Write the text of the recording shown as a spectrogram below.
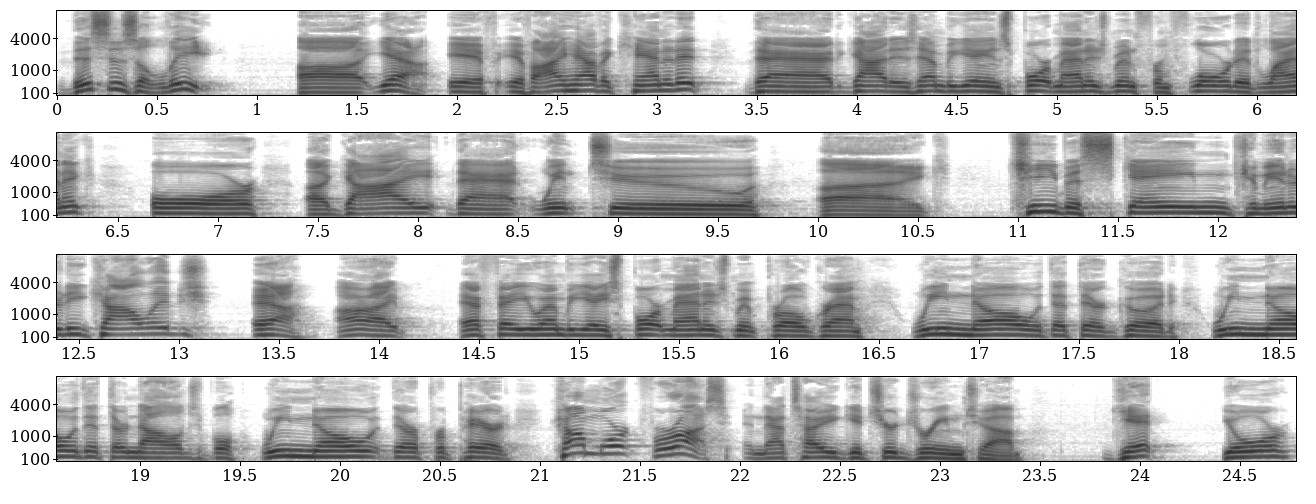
This is elite. Uh, yeah, if, if I have a candidate that got his MBA in sport management from Florida Atlantic or a guy that went to uh, Key Biscayne Community College, yeah, all right. FAU MBA Sport Management Program. We know that they're good. We know that they're knowledgeable. We know they're prepared. Come work for us, and that's how you get your dream job. Get your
